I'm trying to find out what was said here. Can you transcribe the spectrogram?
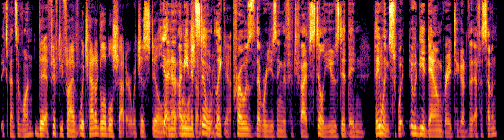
expensive one? the 55, which had a global shutter, which is still Yeah, no, I mean, it's still camera. like Yeah. pros that were using the 55 still used it. They didn't. They wouldn't switch. It would be a downgrade to go to the FS7.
